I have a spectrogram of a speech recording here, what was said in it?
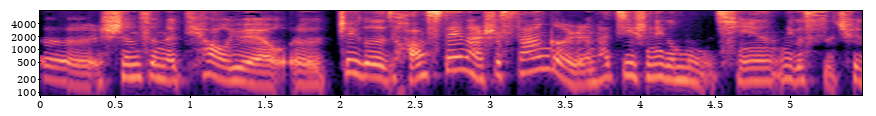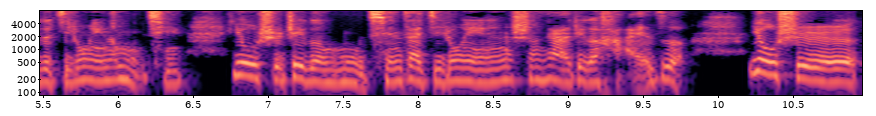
呃，身份的跳跃，呃，这个好像 Stauner 是三个人，他既是那个母亲，那个死去的集中营的母亲，又是这个母亲在集中营生下的这个孩子，又是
